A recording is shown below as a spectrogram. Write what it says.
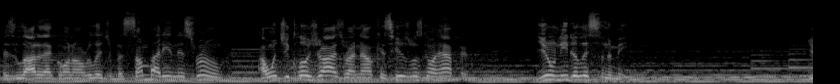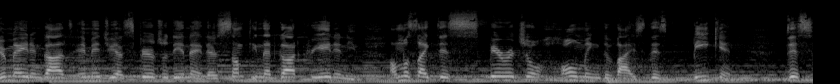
there's a lot of that going on in religion. But somebody in this room, I want you to close your eyes right now because here's what's going to happen. You don't need to listen to me. You're made in God's image. You have spiritual DNA. There's something that God created in you, almost like this spiritual homing device, this beacon, this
